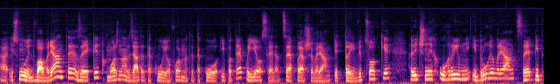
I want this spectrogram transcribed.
е, існують два варіанти, за яких можна взяти таку і оформити таку іпотеку є оселя. Це перший варіант під 3% річних у гривні, і другий варіант це під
